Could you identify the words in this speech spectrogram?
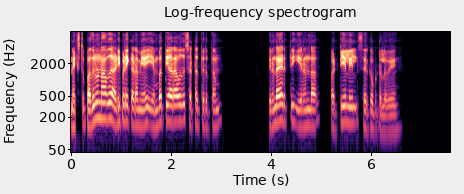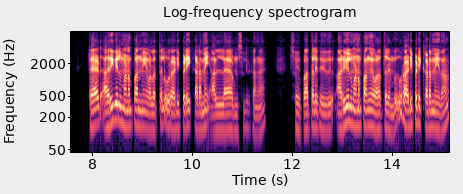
நெக்ஸ்ட் 11வது அடிப்படை கடமையை 86வது சட்ட திருத்தம் 2002ஆல் பட்டியலில் சேர்க்கப்பட்டுள்ளது. தேர்ட் அறிவியல் மனப்பான்மையை வளர்த்தல் ஒரு அடிப்படை கடமை அல்ல அப்படின்னு சொல்லியிருக்காங்க. ஸோ இது பார்த்தாலே தெரியுது. அறிவியல் மனப்பாங்கை வளர்த்தல் என்பது ஒரு அடிப்படை கடமை தான்.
